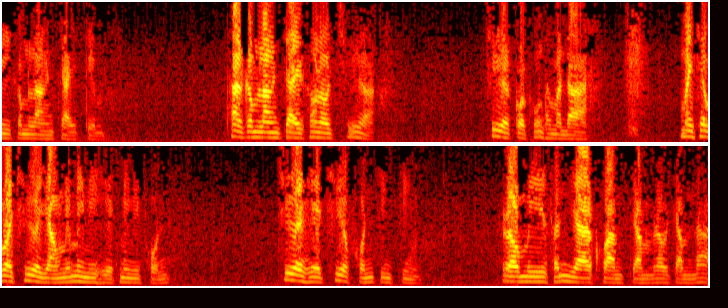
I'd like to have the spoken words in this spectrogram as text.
มีกำลังใจเต็ม ถ้ากำลังใจของเราเชื่อ เชื่อกฎของธรรมดา ไม่ใช่ว่าเชื่ออย่างไม่ไม่มีเหตุไม่มีผล เชื่อเหตุเชื่อผลจริง ๆ เรามีสัญญาความจำเราจำได้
